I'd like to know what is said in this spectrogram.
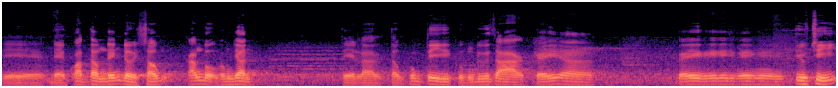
Để, để quan tâm đến đời sống cán bộ công nhân thì là tổng công ty cũng đưa ra cái ờ, cái, cái, cái, cái tiêu chí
